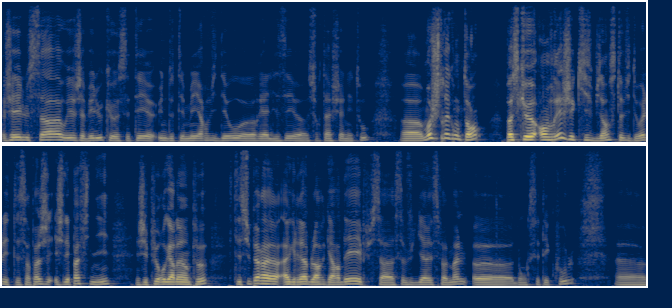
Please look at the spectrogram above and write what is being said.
j'ai lu ça. Oui, j'avais lu que c'était une de tes meilleures vidéos euh, réalisées euh, sur ta chaîne et tout. Euh, moi, je suis très content. Parce que en vrai, je kiffe bien cette vidéo, elle était sympa. J'ai- Je l'ai pas fini, j'ai pu regarder un peu. C'était super euh, agréable à regarder et puis ça, ça vulgarise pas mal, euh, donc c'était cool. Euh,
